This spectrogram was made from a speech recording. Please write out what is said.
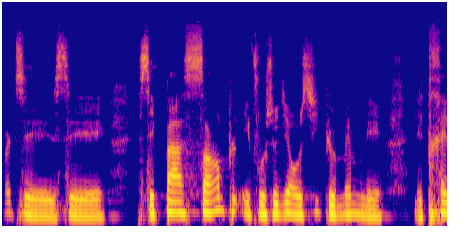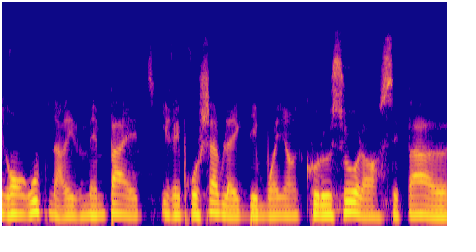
en fait, c'est pas simple. Il faut se dire aussi que même les très grands groupes n'arrivent même pas à être irréprochables avec des moyens colossaux. Alors c'est pas euh,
